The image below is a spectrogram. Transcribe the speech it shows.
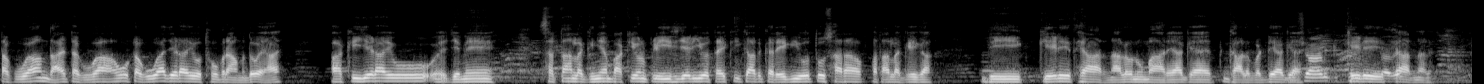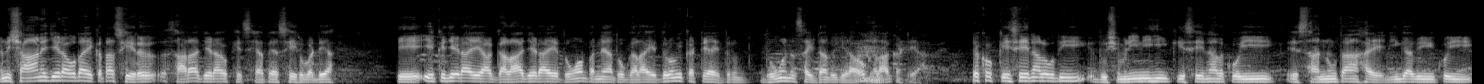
ਟਕੂਆ ਹੁੰਦਾ ਹੈ ਟਕੂਆ, ਉਹ ਟਕੂਆ ਜਿਹੜਾ ਇਹ ਉੱਥੋਂ ਬਰਾਮਦ ਹੋਇਆ ਬਾਕੀ ਜਿਹੜਾ ਉਹ ਜਿਵੇਂ ਸੱਟਾਂ ਲੱਗੀਆਂ, ਬਾਕੀ ਹੁਣ ਪੁਲਿਸ ਜਿਹੜੀ ਉਹ ਤਹਿਕੀਕਾਤ ਕਰੇਗੀ, ਉਹ ਤੋਂ ਸਾਰਾ ਪਤਾ ਲੱਗੇਗਾ। ਵੀ ਕਿਹੜੇ ਹਥਿਆਰ ਨਾਲ ਉਹਨੂੰ ਮਾਰਿਆ ਗਿਆ ਹੈ, ਗਲ ਵੱਢਿਆ ਗਿਆ ਹੈ, ਨਿਸ਼ਾਨ ਕਿੱਥੇ ਕਿਹੜੇ ਕੀਤਾ ਹਥਿਆਰ ਨਾਲ। ਨਿਸ਼ਾਨ ਹੈ ਜਿਹੜਾ ਉਹਦਾ ਇੱਕ ਤਾਂ ਸਿਰ ਸਾਰਾ ਜਿਹੜਾ ਉਹ ਫਿਸਿਆ ਪਿਆ ਸਿਰ ਵੱਢਿਆ। ਤੇ ਇੱਕ ਜਿਹੜਾ ਇਹ ਆ ਗਲਾ ਜਿਹੜਾ ਇਹ ਦੋਵਾਂ ਬੰਨਿਆਂ ਤੋਂ ਗਲਾ ਇਧਰੋਂ ਵੀ ਕੱਟਿਆ ਇਧਰੋਂ ਦੋਵਾਂ ਸਾਈਡਾਂ ਤੋਂ ਜਿਹੜਾ ਉਹ ਗਲਾ ਕੱਟਿਆ। ਦੇਖੋ ਕਿਸੇ ਨਾਲ ਉਹਦੀ ਦੁਸ਼ਮਣੀ ਨਹੀਂ ਸੀ ਕਿਸੇ ਨਾਲ ਕੋਈ ਇਹ ਸਾਨੂੰ ਤਾਂ ਹੈ ਨਹੀਂਗਾ ਵੀ ਕੋਈ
